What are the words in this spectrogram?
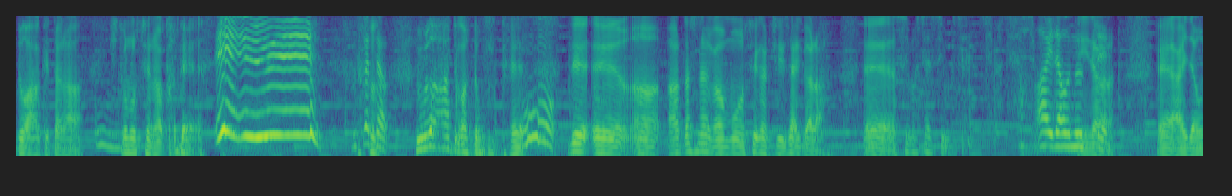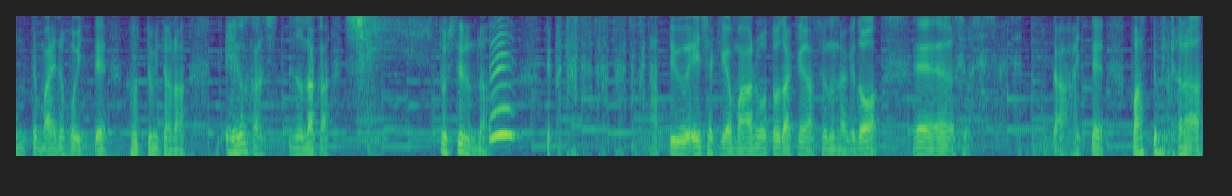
ドア開けたら、うん。人の背中で。えええぶつかっちゃう。うわーとかって思って。おで、えーあ私なんかもう背が小さいから、えーすいませんすいませんすいません間を縫って。言いながら、えー間を縫って前の方行ってふっと見たら映画館の中シーンとしてるんだ。え？でカタカタカタカタカタカタっていう映写機が回る音だけがするんだけど、えーすいませんすいませんって入ってバッと見たら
